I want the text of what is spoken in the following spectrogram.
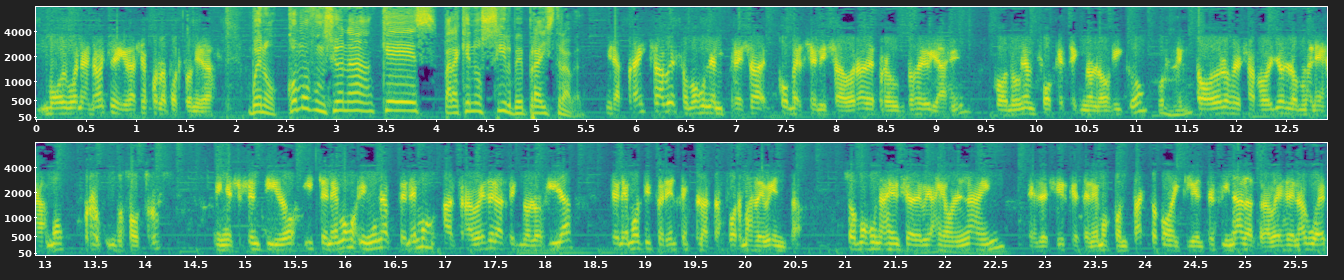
Muy buenas noches y gracias por la oportunidad. Bueno, ¿cómo funciona? ¿Qué es? ¿Para qué nos sirve Price Travel? Mira, Price Travel somos una empresa comercializadora de productos de viaje con un enfoque tecnológico, porque todos los desarrollos los manejamos nosotros en ese sentido y tenemos en una tenemos a través de la tecnología tenemos diferentes plataformas de venta. Somos una agencia de viaje online, es decir, que tenemos contacto con el cliente final a través de la web.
